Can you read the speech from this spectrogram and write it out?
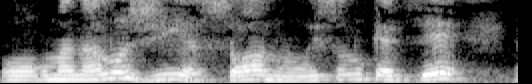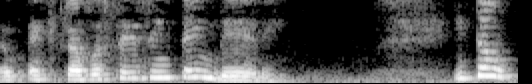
uma analogia só, não, isso não quer dizer, é, é que para vocês entenderem. Então,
